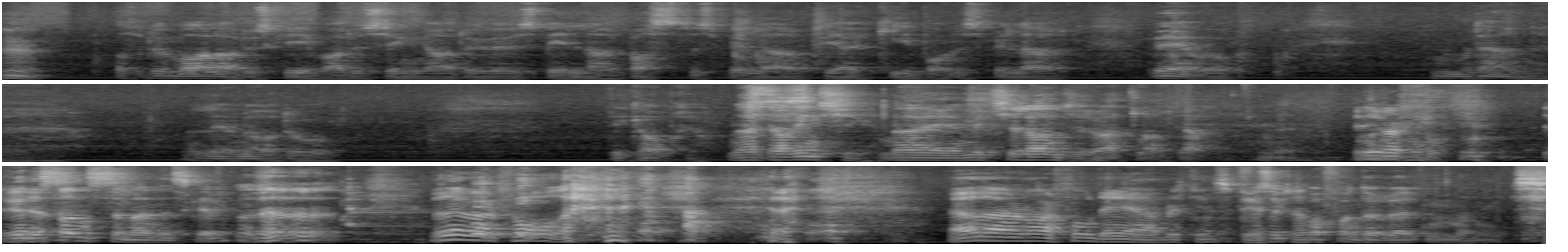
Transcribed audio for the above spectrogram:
Altså Du maler, du skriver, du synger, du spiller bass, du spiller keyboard, du spiller Du er jo en moderne Leonardo DiCaprio. Nei, Da Vinci. Nei, Michelangelo et eller annet. ja. I hvert fall, Renessansemenneske. kanskje? men det er i hvert fall Ja, det er i hvert fall det jeg er blitt inspirert av. bare å få han å rødme, men ikke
